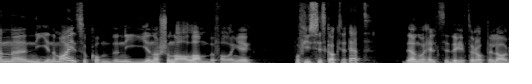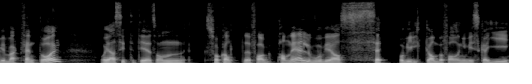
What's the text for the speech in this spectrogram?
men eh, 9. mai så kom det nye nasjonale anbefalinger for fysisk aktivitet. Det er noe Helsedirektoratet lager hvert femte år. Og jeg har sittet i et sånn såkalt eh, fagpanel hvor vi har sett på hvilke anbefalinger vi skal gi.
